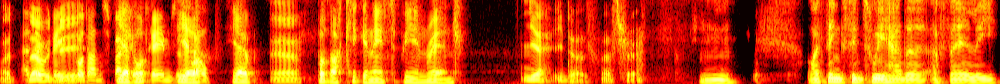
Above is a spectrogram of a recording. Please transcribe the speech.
that, And that they've would be good on special but, teams as yeah, well. Yeah, yeah, but that kicker needs to be in range. yeah. He does. That's true. Mm. I think since we had a, a fairly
